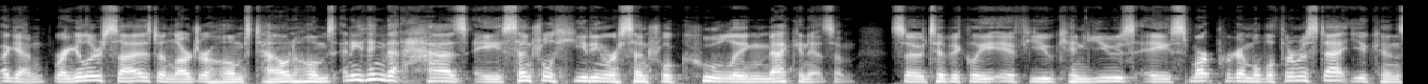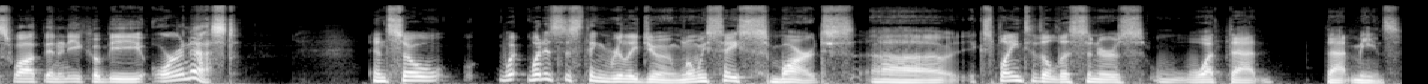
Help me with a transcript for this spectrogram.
again regular sized and larger homes, townhomes, anything that has a central heating or central cooling mechanism. So typically, if you can use a smart programmable thermostat, you can swap in an Ecobee or a Nest. And so, what what is this thing really doing? When we say smart, uh, explain to the listeners what that that means.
